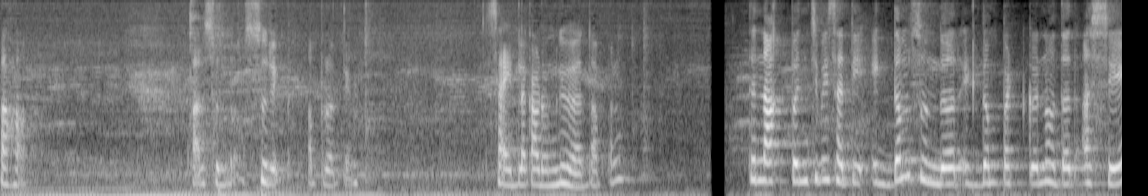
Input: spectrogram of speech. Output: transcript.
पहा. फार सुंदर. सुरेख अप्रतिम. साईडला काढून घेऊयात आपण. तर नागपंचमीसाठी एकदम सुंदर एकदम पटकन होतात असे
